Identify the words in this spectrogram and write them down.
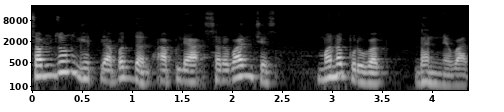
समजून घेतल्याबद्दल आपल्या सर्वांचेच मनपूर्वक धन्यवाद.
